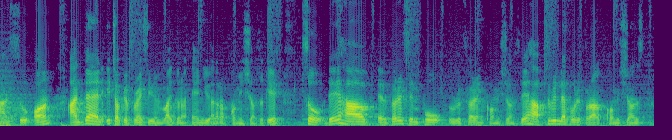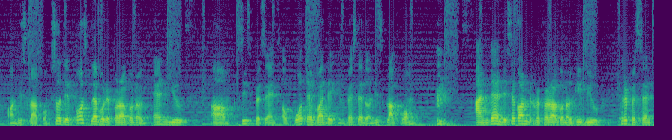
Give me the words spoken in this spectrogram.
And so on. And then each of your friends you invite gonna earn you a lot of commissions okay? So they have a very simple referring commissions. They have three level referral commissions on this platform. So the first level referral gonna earn you um, 6% of whatever they invested on this platform. And then the second referral gonna give you 3%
